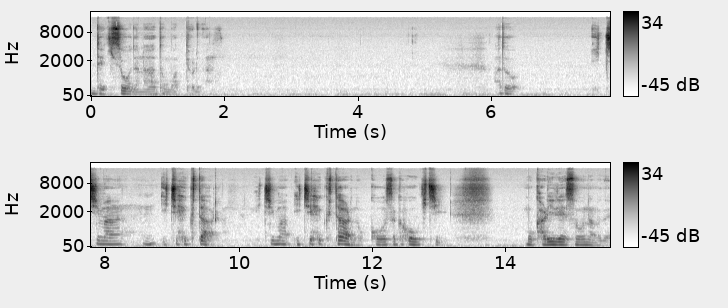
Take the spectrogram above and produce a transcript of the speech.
できそうだなと思っております。あと1万1ヘクタール。1万1ヘクタールの耕作放棄地も借りれそうなので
